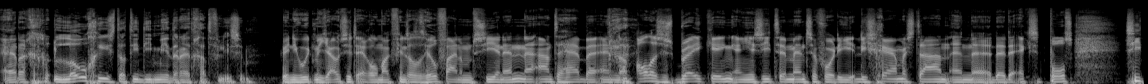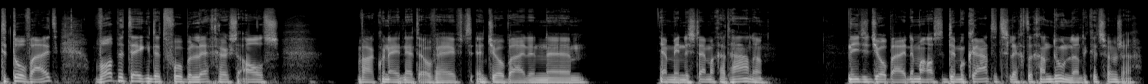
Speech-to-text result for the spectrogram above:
erg logisch dat hij die meerderheid gaat verliezen. Ik weet niet hoe het met jou zit, Errol, maar ik vind het altijd heel fijn om CNN aan te hebben. En dan alles is breaking. En je ziet de mensen voor die, die schermen staan en de, de exit polls. Ziet er tof uit. Wat betekent het voor beleggers als, waar Corné het net over heeft, Joe Biden uh, ja, minder stemmen gaat halen? Niet de Joe Biden, maar als de Democraten het slechter gaan doen, laat ik het zo zeggen.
